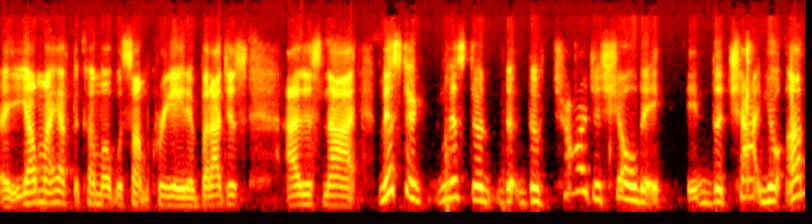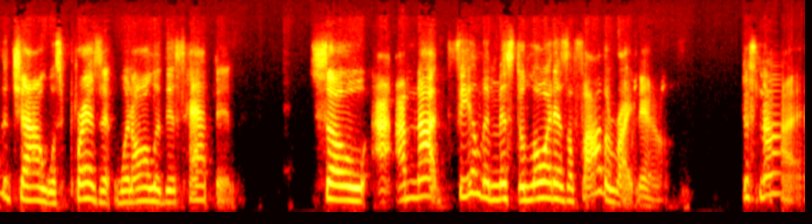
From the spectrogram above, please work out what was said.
Uh, y'all might have to come up with something creative, but I just, I just not, Mr. Mr. The, the charges show that the child, your other child was present when all of this happened. So I, I'm not feeling Mr. Lloyd as a father right now. Just not.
